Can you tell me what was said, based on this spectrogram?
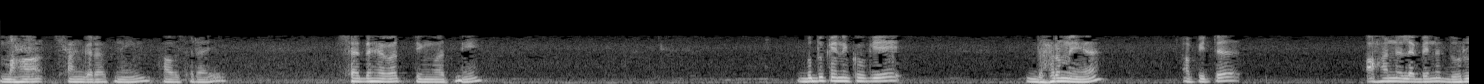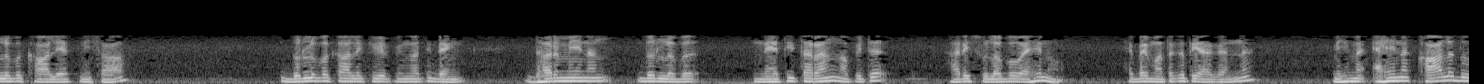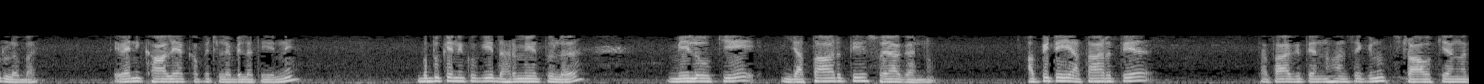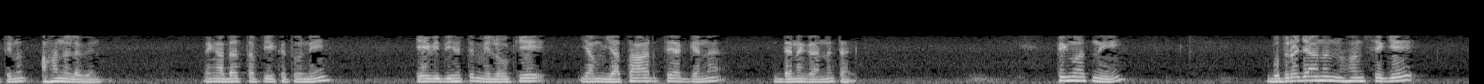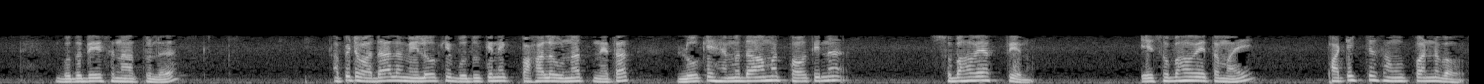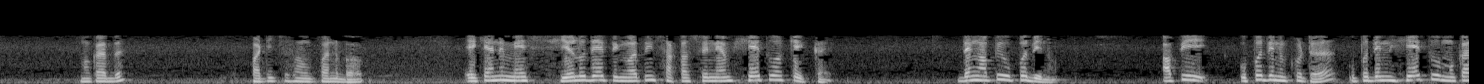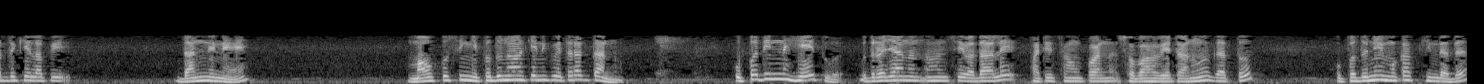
මහා සංඝරත්නයන් අවසරයි සදහවත් පින්වත්නි බුදු කෙනෙකුගේ ධර්මය අපිට අහන්න ලැබෙන දුර්ලභ කාලයක් නිසා දුර්ලභ කාලේ කියේ පින්වත්නි දැන් ධර්මේ නම් දුර්ලභ නැති තරම් අපිට හරි සුලභව ඇහෙනවා. හැබැයි මතක තියාගන්න මෙහෙම ඇහෙන කාල දුර්ලභයි. එවැනි කාලයක් අපිට ලැබිලා තියෙන්නේ බුදු කෙනෙකුගේ ධර්මයේ තුල මේ ලෝකයේ යථාර්ථය සොයා ගන්නවා. අපිට මේ යථාර්ථය තථාගතයන් වහන්සේකිනුත් ශ්‍රාවකයන් අතිනුත් අහන්න ලැබෙනවා. දැන් අදත් අපි එකතු වුණේ ඒ විදිහට මේ ලෝකයේ යම් යථාර්ථයක් ගැන දැනගන්නටයි. පින්වත්නි බුදුරජාණන් වහන්සේගේ බුදු දේශනා තුළ අපිට වදාළ මේ ලෝකේ බුදු කෙනෙක් පහළ වුණත් නැතත් ලෝකේ හැමදාමත් පවතින ස්වභාවයක් තියෙනවා. ඒ ස්වභාවය තමයි පටිච්ච සමුප්පන්න බව. මොකද්ද? පටිච්ච සමුප්පන්න බව. ඒ කියන්නේ මේ සියලු දේ පින්වත්නි සකස් වෙන්නේ යම් හේතුවක් එක්කයි. දැන් අපි උපදිනවා. අපි උපදිනකොට උපදින හේතුව මොකද්ද කියලා අපි දන්නේ නැහැ. මව් කුසින් ඉපදුනා කියන එක විතරක් දන්නවා. උපදින්න හේතුව බුදුරජාණන් වහන්සේ වදාළේ පටිච්චසමුප්පන්න ස්වභාවයට අනුව ගත්තොත් උපදුනේ මොකක් හින්දාද?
